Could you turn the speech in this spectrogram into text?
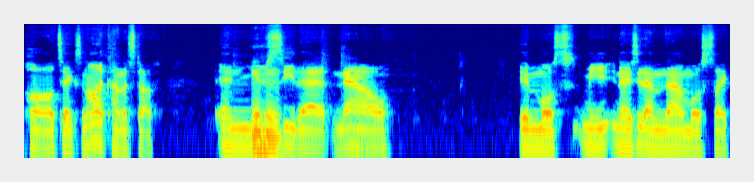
politics and all that kind of stuff and you Mhm. see that now in most me know you see that now most like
